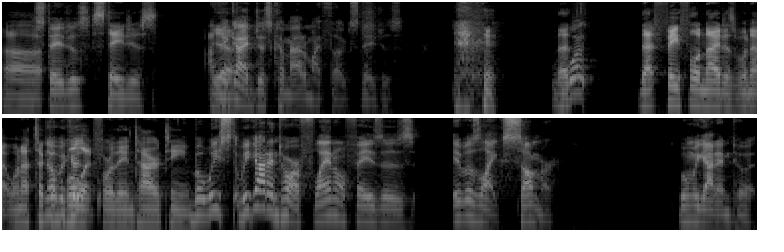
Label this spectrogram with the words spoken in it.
uh, stages. stages. I yeah. think I had just come out of my thug stages. That- what? That fateful night is when I when I took No, a because- bullet for the entire team. But we st- we got into our flannel phases. It was like summer when we got into it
